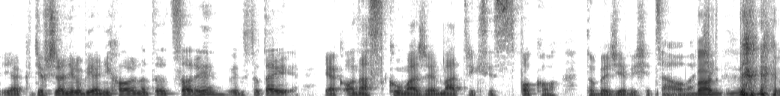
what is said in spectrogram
Jak dziewczyna nie lubi Annie Hall, no to sorry, więc tutaj jak ona skuma, że Matrix jest spoko, to będziemy się całować. Bar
